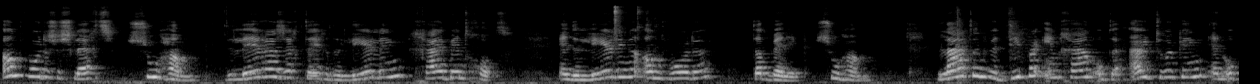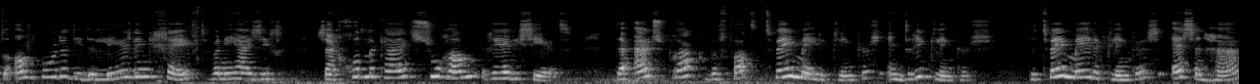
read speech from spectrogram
antwoorden ze slechts Suham. De leraar zegt tegen de leerling: Gij bent God. En de leerlingen antwoorden: Dat ben ik, Suham. Laten we dieper ingaan op de uitdrukking en op de antwoorden die de leerling geeft wanneer hij zich zijn goddelijkheid, Suham, realiseert. De uitspraak bevat twee medeklinkers en drie klinkers. De twee medeklinkers S en H,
